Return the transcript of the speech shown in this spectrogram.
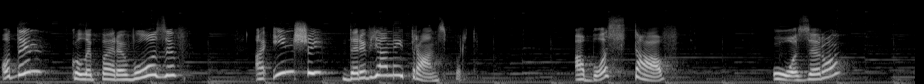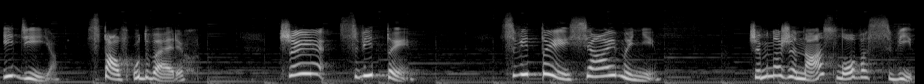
Один, коли перевозив, а інший дерев'яний транспорт. Або став, озеро і дія. Став у дверях. Чи світи. Світи, сяй мені. Чи множина слова світ.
